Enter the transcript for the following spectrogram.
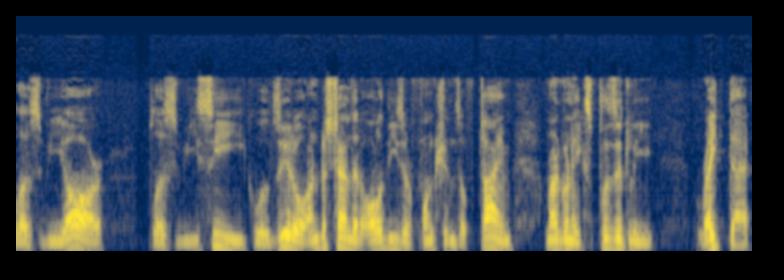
plus VR plus VC equals 0. Understand that all of these are functions of time. I'm not going to explicitly write that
